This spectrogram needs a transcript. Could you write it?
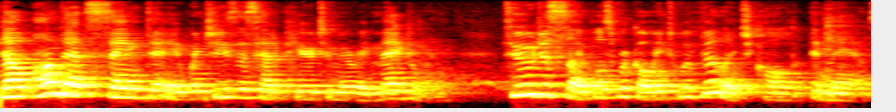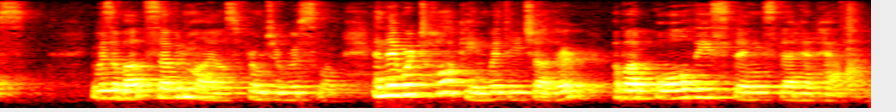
Now, on that same day, when Jesus had appeared to Mary Magdalene, two disciples were going to a village called Emmaus. It was about seven miles from Jerusalem, and they were talking with each other about all these things that had happened.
